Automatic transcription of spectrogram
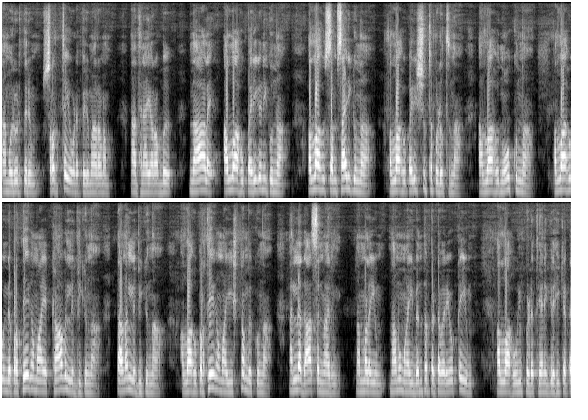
നാം ഓരോരുത്തരും ശ്രദ്ധയോടെ പെരുമാറണം. നാഥനായ റബ്ബ് നാളെ അള്ളാഹു പരിഗണിക്കുന്ന അള്ളാഹു സംസാരിക്കുന്ന അള്ളാഹു പരിശുദ്ധപ്പെടുത്തുന്ന അള്ളാഹു നോക്കുന്ന അള്ളാഹുവിന്റെ പ്രത്യേകമായ കാവൽ ലഭിക്കുന്ന തണൽ ലഭിക്കുന്ന അള്ളാഹു പ്രത്യേകമായി ഇഷ്ടം വെക്കുന്ന നല്ല ദാസന്മാരിൽ നമ്മളെയും നമ്മുമായി ബന്ധപ്പെട്ടവരെയൊക്കെയും അള്ളാഹു ഉൾപ്പെടുത്തി അനുഗ്രഹിക്കട്ടെ.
